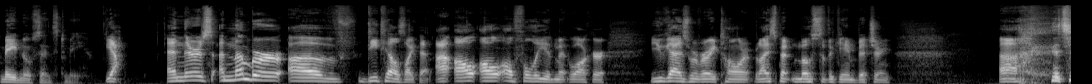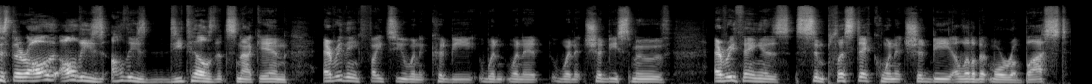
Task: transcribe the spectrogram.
Made no sense to me. Yeah, and there's a number of details like that. I'll, I'll, I'll fully admit, Walker, you guys were very tolerant, but I spent most of the game bitching. Uh, it's just there are all all these all these details that snuck in. Everything fights you when it could be when when it when it should be smooth. Everything is simplistic when it should be a little bit more robust.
